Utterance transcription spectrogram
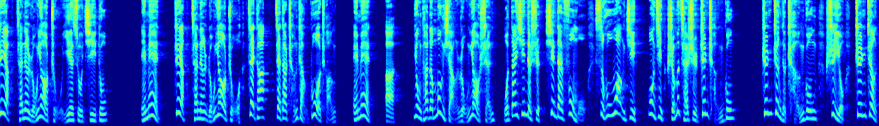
这样才能荣耀主耶稣基督，Amen。这样才能荣耀主，在他在他成长过程，Amen。啊，用他的梦想荣耀神。我担心的是，现代父母似乎忘记忘记什么才是真成功。真正的成功是有真正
